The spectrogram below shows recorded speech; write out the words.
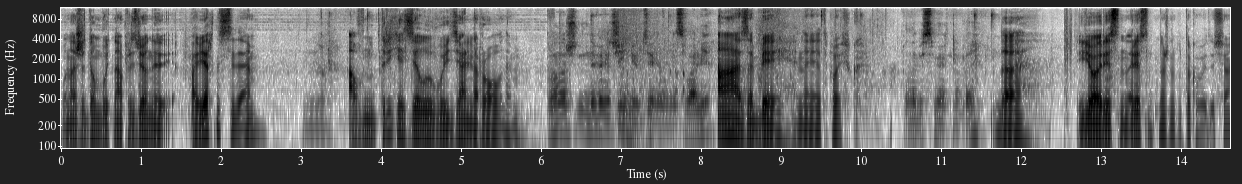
У нас же дом будет на определенной поверхности, да? Ну. А внутри я сделаю его идеально ровным. Главное, ж на Вирджинию дерево не свали. А, забей. На нет, пофиг. Она бессмертна, да? Да. Ее резнуть, резнуть нужно только будет и все.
